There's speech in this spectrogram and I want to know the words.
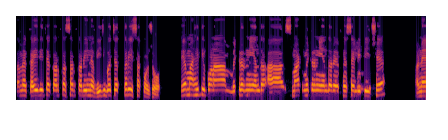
તમે કઈ રીતે કરકસર કરીને વીજ બચત કરી શકો છો, તે માહિતી પણ આ મીટરની અંદર, આ સ્માર્ટ મીટરની અંદર એ ફેસિલિટી છે. અને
